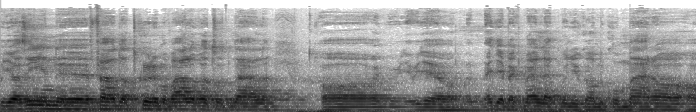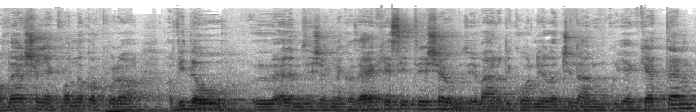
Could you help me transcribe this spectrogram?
ugye az én feladatköröm a válogatottnál a, ugye a egyebek mellett mondjuk, amikor már a, a versenyek vannak, akkor a, a videó elemzéseknek az elkészítése, amit ugye Váradi Kornéla csinálunk ugye ketten,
